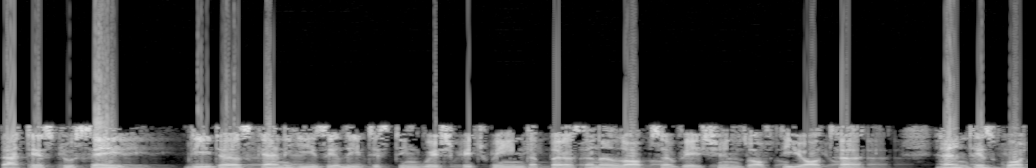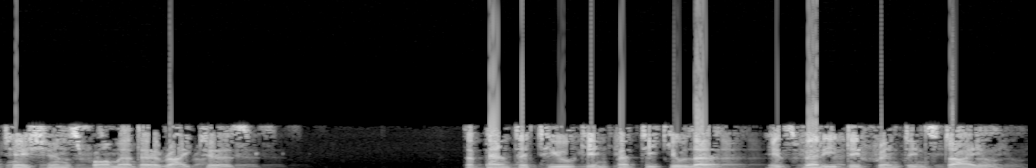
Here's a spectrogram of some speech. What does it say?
That is to say, readers can easily distinguish between the personal observations of the author and his quotations from other writers. The Pentateuch in particular is very different in style,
